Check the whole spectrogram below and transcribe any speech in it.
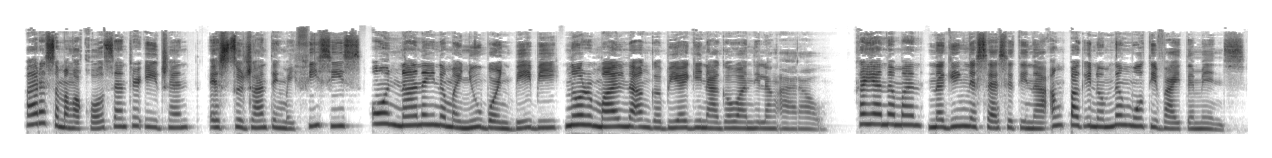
Para sa mga call center agent, estudyanteng may thesis o nanay na may newborn baby, normal na ang gabi ay ginagawa nilang araw. Kaya naman, naging necessity na ang pag-inom ng multivitamins.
